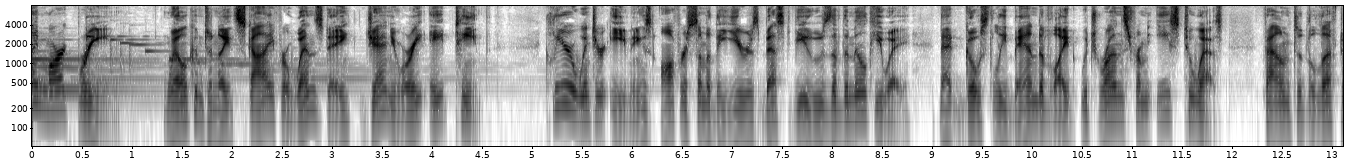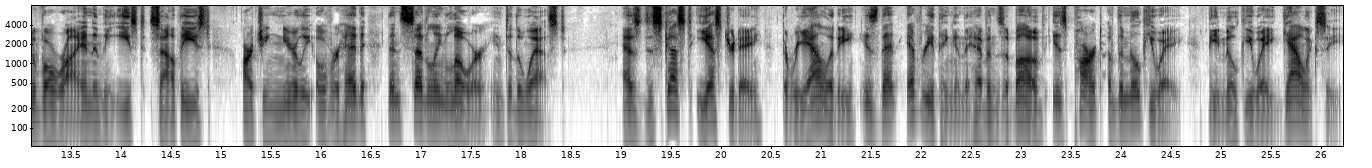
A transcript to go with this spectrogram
I'm Mark Breen. Welcome to Night Sky for Wednesday, January 18th. Clear winter evenings offer some of the year's best views of the Milky Way, that ghostly band of light which runs from east to west, found to the left of Orion in the east southeast, arching nearly overhead, then settling lower into the west. As discussed yesterday, the reality is that everything in the heavens above is part of the Milky Way, the Milky Way galaxy.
